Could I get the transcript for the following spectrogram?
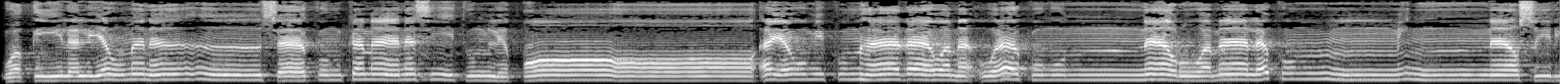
وَقِيلَ الْيَوْمَ نَنسَاكُمْ كَمَا نَسِيتُمْ لِقَاءَ يَوْمِكُمْ هَٰذَا وَمَأْوَاكُمُ النَّارُ وَمَا لَكُم مِّن نَّاصِرِينَ.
